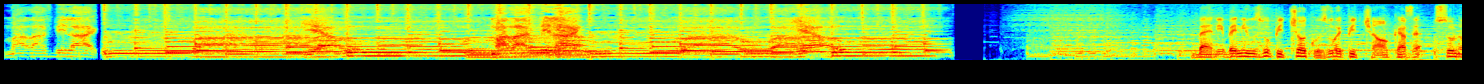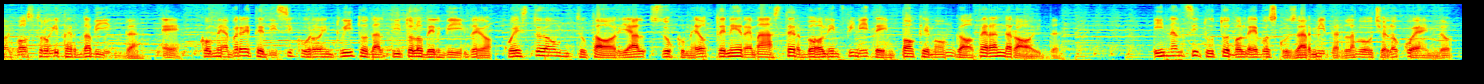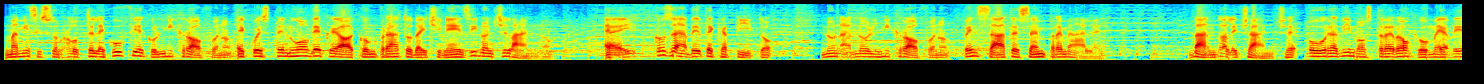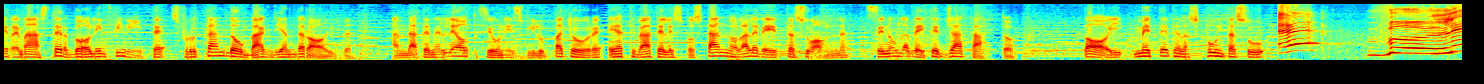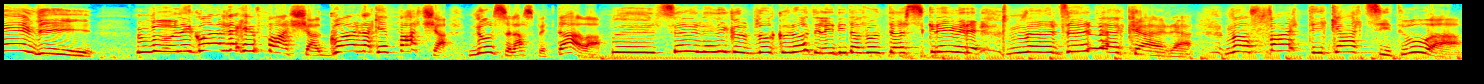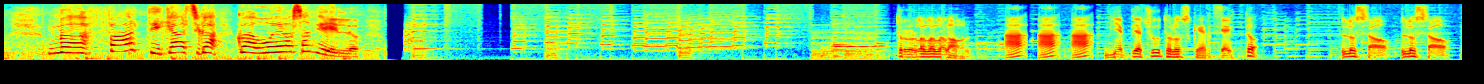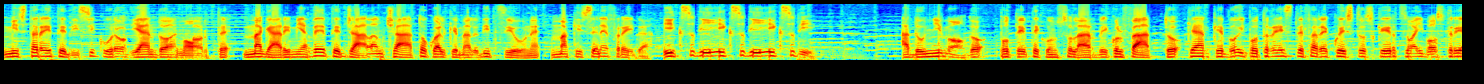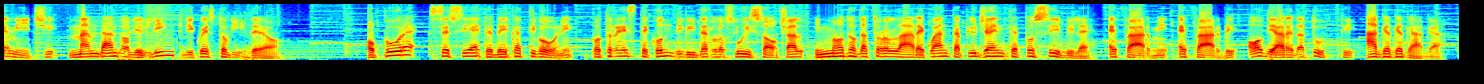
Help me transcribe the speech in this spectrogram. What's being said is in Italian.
My life be like, ooh, ah, yeah, ooh. My life be like, ooh, ah, ooh, ah, yeah, ooh. Beni Beniusu Picciocusu e Picciocas, sono il vostro Iper David, e, come avrete di sicuro intuito dal titolo del video, questo è un tutorial su come ottenere Master Ball infinite in Pokémon Go per Android. Innanzitutto volevo scusarmi per la voce loquendo, ma mi si sono rotte le cuffie col microfono e queste nuove che ho comprato dai cinesi non ce l'hanno. Ehi, cosa avete capito? Non hanno il microfono, pensate sempre male. Bando alle ciance, ora vi mostrerò come avere Master Ball infinite sfruttando un bug di Android. Andate nelle opzioni sviluppatore e attivatele spostando la levetta su on, se non l'avete già fatto. Poi, mettete la spunta su Eh? Volevi! Vole, guarda che faccia! Guarda che faccia! Non se l'aspettava! Persona lì col blocco note e le dita pronte a scrivere Madonna cara! Ma fatti i cazzi tua! Ma fatti i cazzi qua! Qua voleva saperlo! Trollololol. Ah ah ah, vi è piaciuto lo scherzetto? Lo so, lo so, mi starete di sicuro odiando a morte, magari mi avete già lanciato qualche maledizione, ma chi se ne frega. XD XD XD. Ad ogni modo, potete consolarvi col fatto che anche voi potreste fare questo scherzo ai vostri amici, mandandogli il link di questo video. Oppure, se siete dei cattivoni, potreste condividerlo sui social, in modo da trollare quanta più gente possibile, e farmi, e farvi, odiare da tutti, agagagaga.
